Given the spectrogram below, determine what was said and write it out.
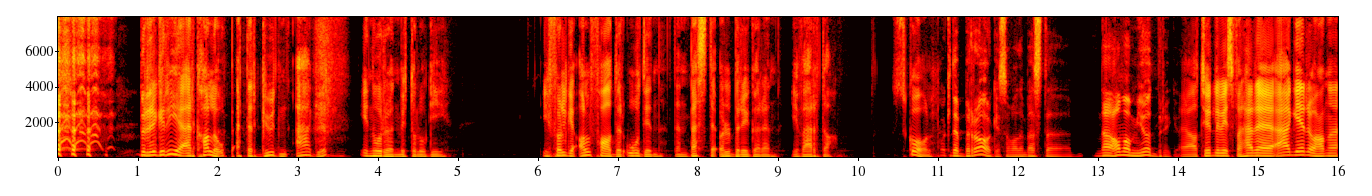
Bryggeriet er kalla opp etter guden Æger i norrøn mytologi. Ifølge allfader Odin den beste ølbryggeren i verda. Skål. Var ikke det Brage som var den beste? Nei, han var mjødbrygger. Ja, tydeligvis, for her er Æger, og han er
